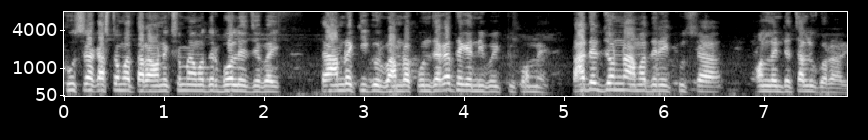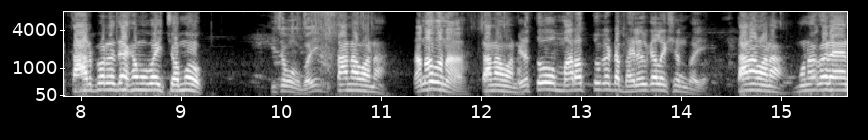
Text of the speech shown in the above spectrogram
খুচরা কাস্টমার তারা অনেক সময় আমাদের বলে যে ভাই তা আমরা কি করব? আমরা কোন জায়গা থেকে নিব একটু কমে? তাদের জন্য আমাদের এই খুচরা অনলাইনটা চালু করা আর কি। তারপরে দেখাবো ভাই চমক। কি চমক ভাই? টানাবানা। টানা বানা টানাবানা। এটা তো মারাত্মক একটা ভাইরাল কালেকশন ভাই। টানাবানা। মনে করেন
